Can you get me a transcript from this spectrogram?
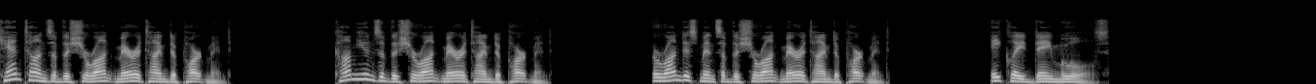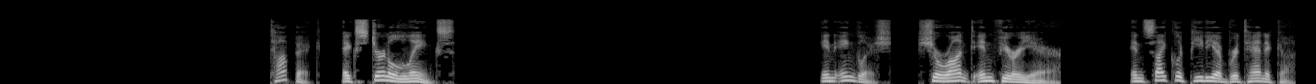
Cantons of the Charente Maritime Department Communes of the Charente Maritime Department Arrondissements of the Charente Maritime Department Éclade des Moules External links In English, Charente inférieure, Encyclopædia Britannica.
